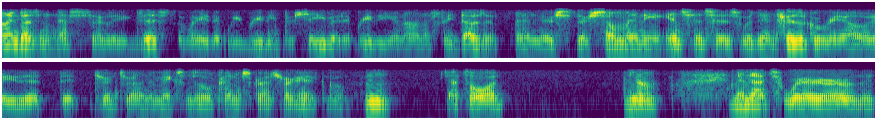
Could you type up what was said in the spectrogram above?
Time doesn't necessarily exist the way that we really perceive it. It really and honestly doesn't. And there's there's so many instances within physical reality that that turns around and makes us all kind of scratch our head and go, hmm, that's odd. You know, and that's where the,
